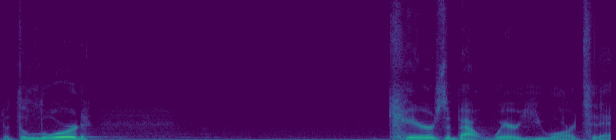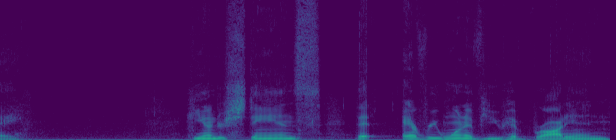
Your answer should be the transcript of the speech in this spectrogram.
But the Lord cares about where you are today. He understands that every one of you have brought in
